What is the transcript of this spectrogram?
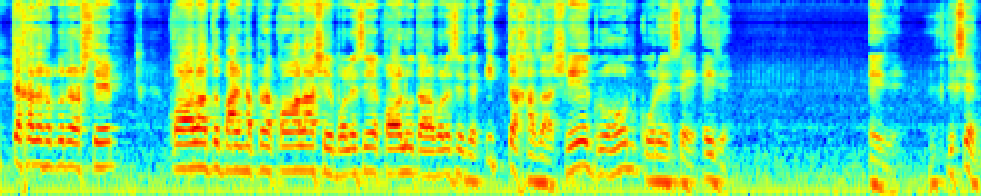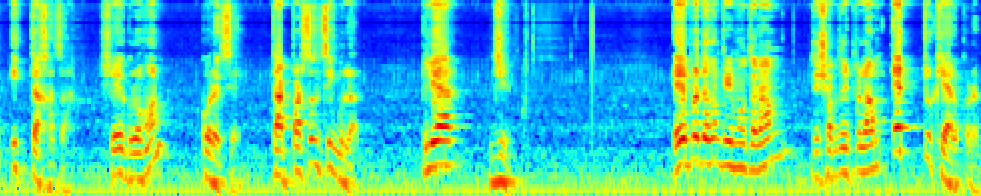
ইত্যাখাজা শব্দটা আসছে। কলা তো পারেন আপনারা, কলা সে বলেছে, কলু তারা বলেছে যে ইত্তা খাজা সে গ্রহণ করেছে, এই যে এই যে, দেখছেন? ইত্তা খাজা সে গ্রহণ করেছে। থার্ড পার্সন সিঙ্গুলার ক্লিয়ার জি। এরপর দেখুন প্রিমতরাম যে শব্দটি পেলাম, একটু খেয়াল করেন।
